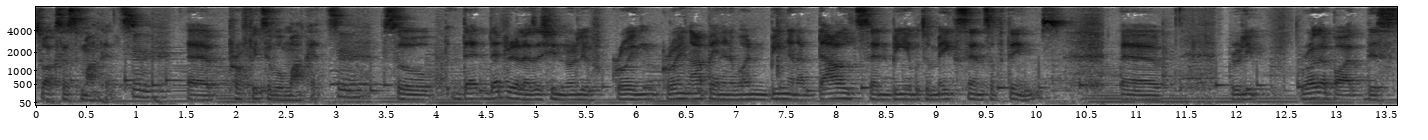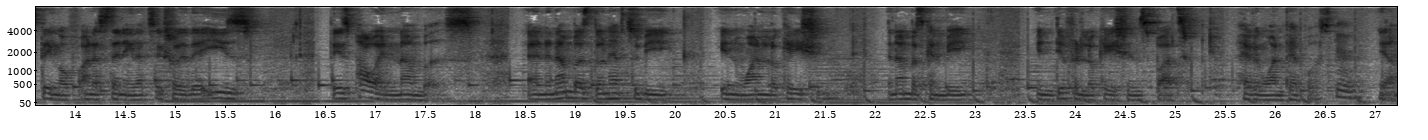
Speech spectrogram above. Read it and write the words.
to access markets, mm. uh, profitable markets. Mm. So that that realization really growing growing up and when being an adult and being able to make sense of things. Uh, really brought about this thing of understanding that actually there is there is power in numbers and the numbers don't have to be in one location the numbers can be in different locations but having one purpose. Mm. Yeah.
